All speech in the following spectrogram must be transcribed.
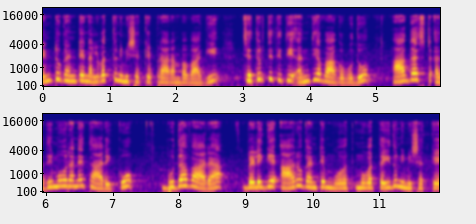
ಎಂಟು ಗಂಟೆ ನಲವತ್ತು ನಿಮಿಷಕ್ಕೆ ಪ್ರಾರಂಭವಾಗಿ ಚತುರ್ಥಿ ತಿಥಿ ಅಂತ್ಯವಾಗುವುದು ಆಗಸ್ಟ್ ಹದಿಮೂರನೇ ತಾರೀಕು ಬುಧವಾರ ಬೆಳಿಗ್ಗೆ ಆರು ಗಂಟೆ ಮೂವತ್, ಮೂವತ್ತೈದು ನಿಮಿಷಕ್ಕೆ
